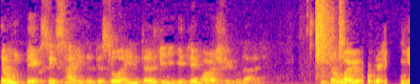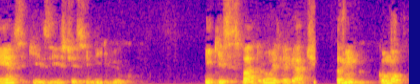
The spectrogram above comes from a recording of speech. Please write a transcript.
é um beco sem saída. A pessoa entra ali e tem maior dificuldade. Então, o Ayurveda reconhece que existe esse nível em que esses padrões negativos também, como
